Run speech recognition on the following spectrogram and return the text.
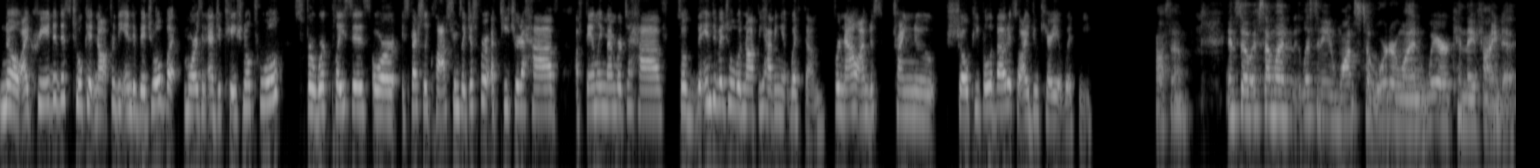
No, I created this toolkit not for the individual, but more as an educational tool for workplaces or especially classrooms, like just for a teacher to have, a family member to have. So the individual would not be having it with them. For now, I'm just trying to show people about it, so I do carry it with me. Awesome. And so if someone listening wants to order one, where can they find it?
